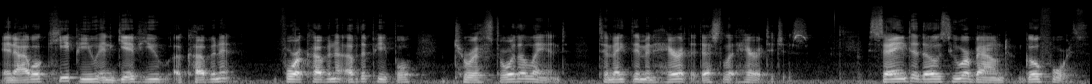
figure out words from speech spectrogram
and I will keep you and give you a covenant for a covenant of the people to restore the land, to make them inherit the desolate heritages. Saying to those who are bound, Go forth.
